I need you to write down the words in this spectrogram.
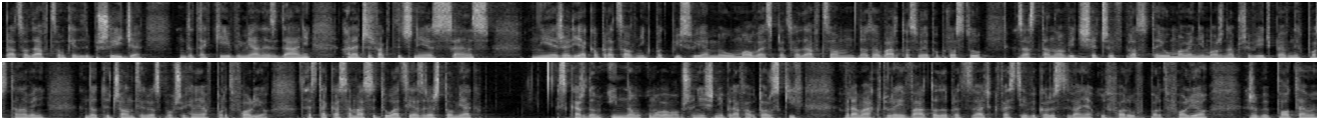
pracodawcą, kiedy przyjdzie do takiej wymiany zdań, ale czy faktycznie jest sens? Jeżeli jako pracownik podpisujemy umowę z pracodawcą, no to warto sobie po prostu zastanowić się, czy wprost w tej umowie nie można przewidzieć pewnych postanowień dotyczących rozpowszechniania w portfolio. To jest taka sama sytuacja zresztą jak z każdą inną umową o przeniesienie praw autorskich, w ramach której warto doprecyzować kwestię wykorzystywania utworów w portfolio, żeby potem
